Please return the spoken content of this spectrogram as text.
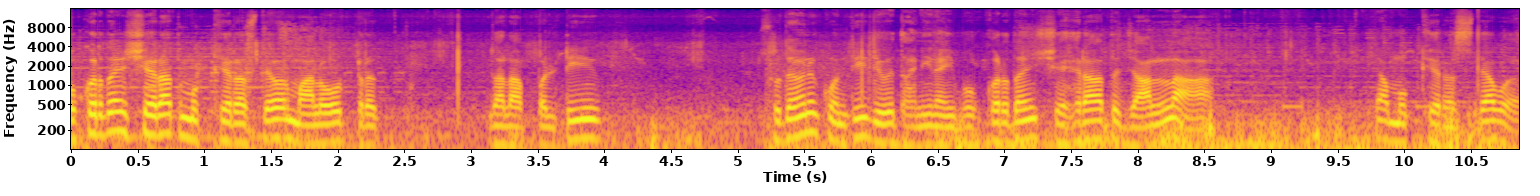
भोकरदन शहरात मुख्य रस्त्यावर मालवाहू ट्रक झाला पलटी. सुदैवाने कोणतीही जीवितहानी नाही. भोकरदन शहरात जालना या मुख्य रस्त्यावर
